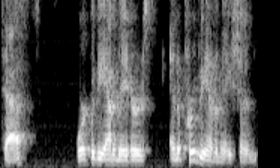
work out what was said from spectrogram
tests, work with the animators, and approve the animation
